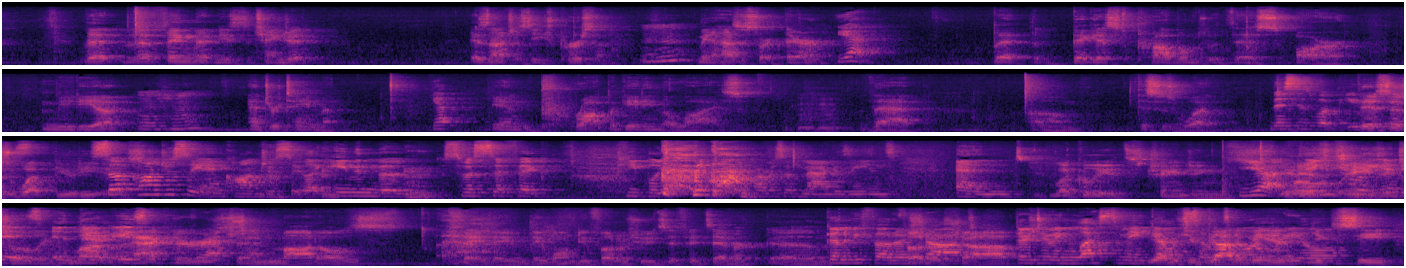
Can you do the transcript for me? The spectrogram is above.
The the thing that needs to change it is not just each person. Mm-hmm. I mean, it has to start there. yeah But the biggest problems with this are media, entertainment, yep in propagating the lies that um, this is what this is what beauty this is is what beauty is. subconsciously and consciously like even the specific people you see on the covers of magazines and Luckily, it's changing. yeah It is thankfully changing it is slowly. It- a lot of is actors progression and models say they, they won't do photo shoots if it's ever um, gonna be photoshopped. Photoshopped. They're doing less makeup, yeah, but you've so got to be in. real. You see,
